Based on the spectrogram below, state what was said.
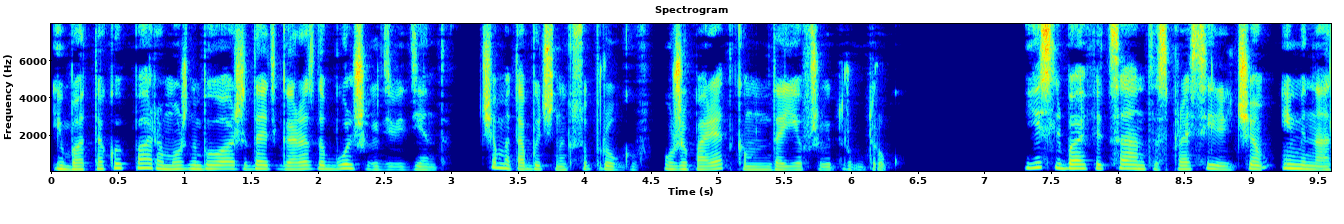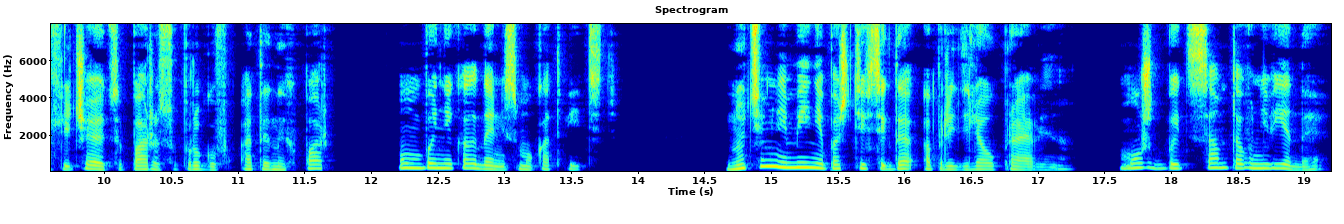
ибо от такой пары можно было ожидать гораздо больших дивидендов, чем от обычных супругов, уже порядком надоевших друг другу. Если бы официанта спросили, чем именно отличаются пары супругов от иных пар, он бы никогда не смог ответить. Но, тем не менее, почти всегда определял правильно. Может быть, сам того не ведая.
